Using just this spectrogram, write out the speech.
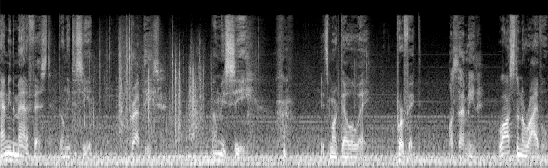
Hand me the manifest. They'll need to see it. Grab these. Let me see. it's marked LOA. Perfect. What's that mean? Lost on arrival.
